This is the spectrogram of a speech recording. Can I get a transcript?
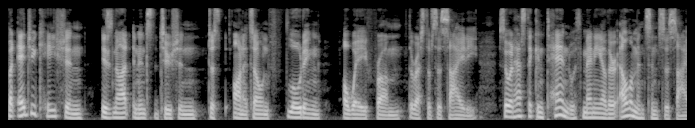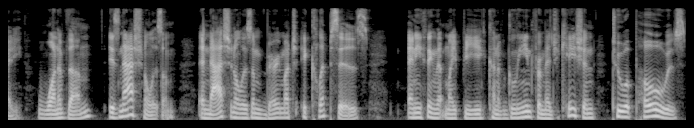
But education is not an institution just on its own floating away from the rest of society. So it has to contend with many other elements in society. One of them is nationalism. And nationalism very much eclipses anything that might be kind of gleaned from education to oppose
